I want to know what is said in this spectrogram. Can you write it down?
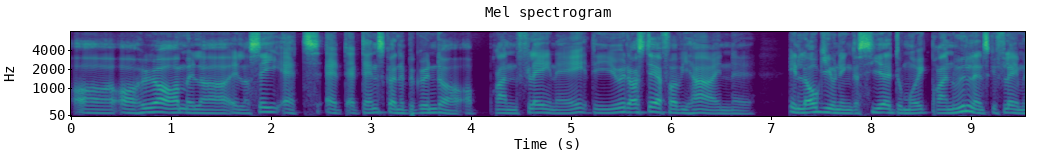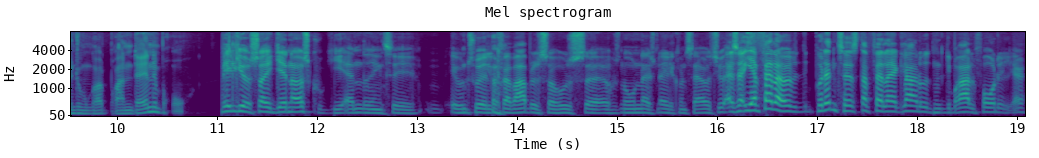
og, og høre om eller, eller se, at, at, at danskerne begyndte at brænde flagene af. Det er jo også derfor, vi har en, øh, en lovgivning, der siger, at du må ikke brænde udenlandske flag, men du må godt brænde Dannebro. Hvilket jo så igen også kunne give anledning til eventuelle kvababelser hos, uh, hos nogle nationale konservative. Altså, jeg falder, på den test, der falder jeg klart ud den liberale fordel. Jeg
